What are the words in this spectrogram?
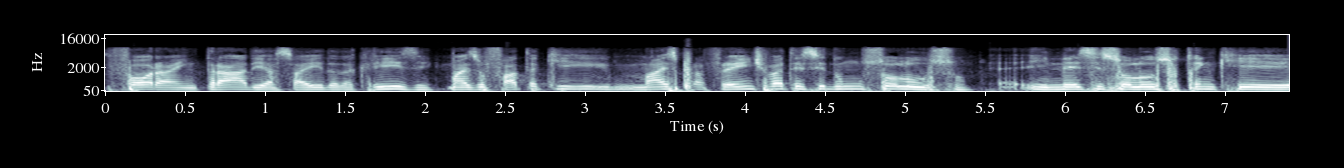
fora a entrada e a saída da crise. Mas o fato é que mais para frente vai ter sido um soluço. E nesse soluço tem que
